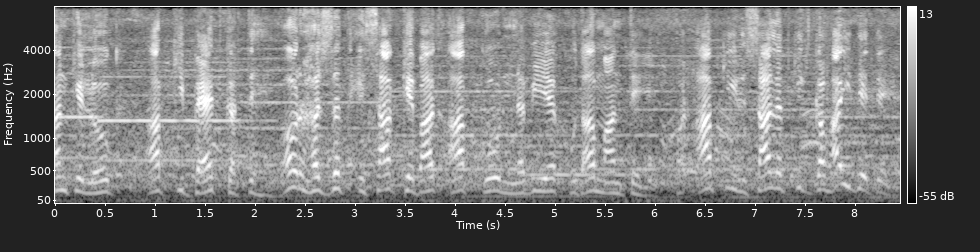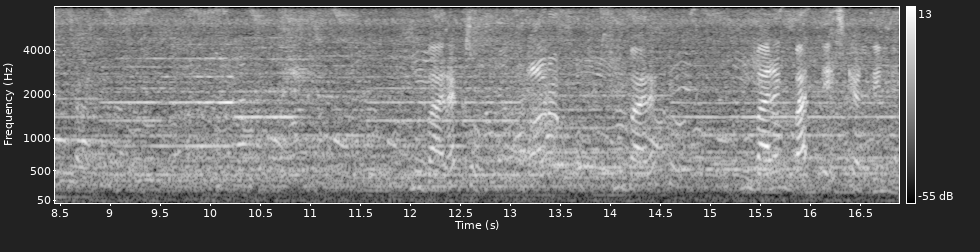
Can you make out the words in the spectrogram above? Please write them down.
कनान के लोग आपकी बैत करते हैं और हज़रत इसाक के बाद आपको नबी खुदा मानते हैं और आपकी रिसालत की गवाही देते हैं। मुबारक हो। मुबारक हो। मुबारकबाद पेश करते हैं।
